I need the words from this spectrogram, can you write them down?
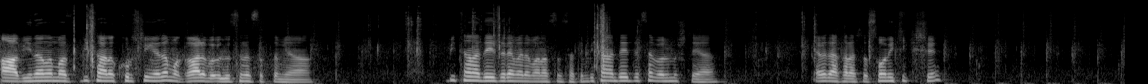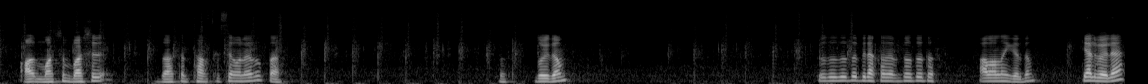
Abi inanılmaz bir tane kurşun yedi ama galiba ölüsüne sıktım ya. Bir tane değdiremedim anasını satayım. Bir tane değdirsem ölmüştü ya. Evet arkadaşlar son iki kişi. Abi maçın başı zaten taktiksel oynadık da. Dur, duydum. Dur dur dur bir dakika dur dur dur. Alana girdim. Gel böyle.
